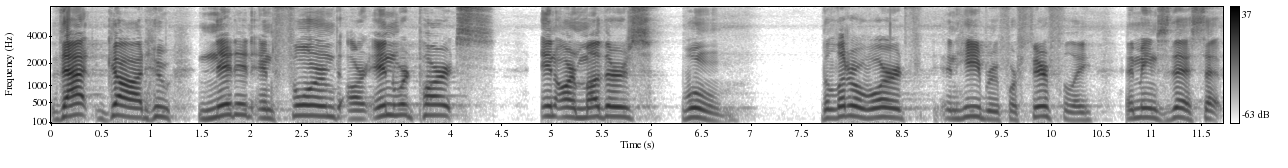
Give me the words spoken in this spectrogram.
That God who knitted and formed our inward parts in our mother's womb. The literal word in Hebrew for fearfully, it means this that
